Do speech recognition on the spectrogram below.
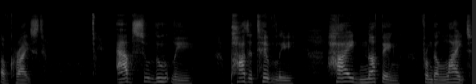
of Christ. Absolutely, positively hide nothing from the light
